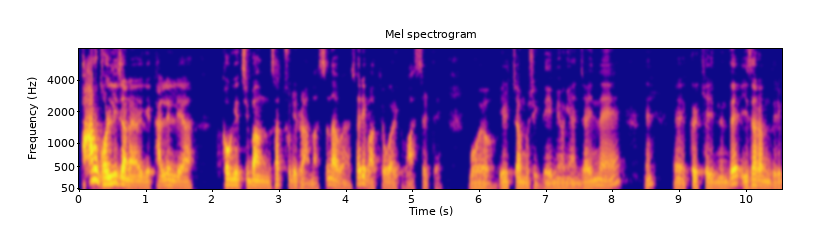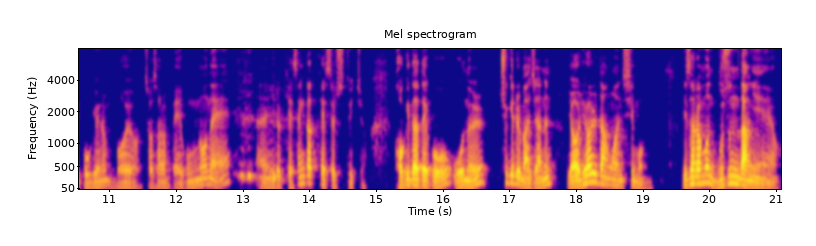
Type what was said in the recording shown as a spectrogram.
바로 걸리잖아요. 이게 갈릴레아 거기 지방 사투리를 아마 쓰나 봐요. 세리 마테오가 이렇게 왔을 때 뭐요 일자무식 네 명이 앉아 있네. 예, 그렇게 있는데 이 사람들이 보기에는 뭐요? 저 사람 매국노네? 예, 이렇게 생각했을 수도 있죠. 거기다 대고 오늘 추기를 맞이하는 열혈당원 시몬. 이 사람은 무슨 당이에요?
